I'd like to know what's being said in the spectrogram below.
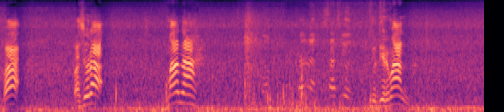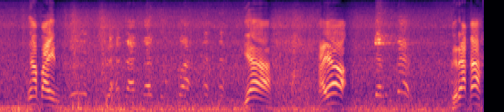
Pak, Pak Sura, mana? Sana, stasiun. Sudirman. Ngapain? Ya, ayo, Bentar, bentar. gerak ah.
